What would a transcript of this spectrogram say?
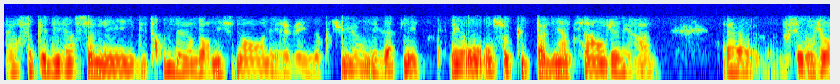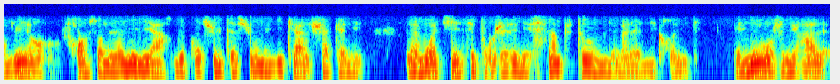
Alors ça peut être des insomnies, des troubles de l'endormissement, des réveils nocturnes, des apnées. Mais on ne s'occupe pas bien de ça en général. Euh, vous savez, aujourd'hui, en France, on a un milliard de consultations médicales chaque année. La moitié, c'est pour gérer des symptômes de maladies chroniques. Et nous, en général,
